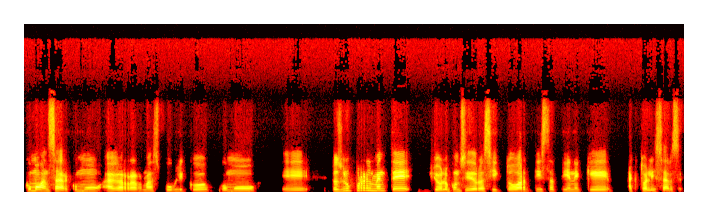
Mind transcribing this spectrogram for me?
cómo avanzar, cómo agarrar más público, cómo... Los grupos realmente, yo lo considero así, todo artista tiene que actualizarse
